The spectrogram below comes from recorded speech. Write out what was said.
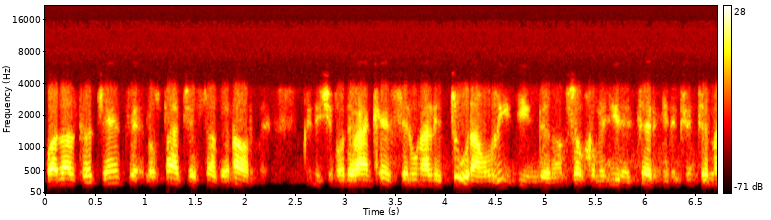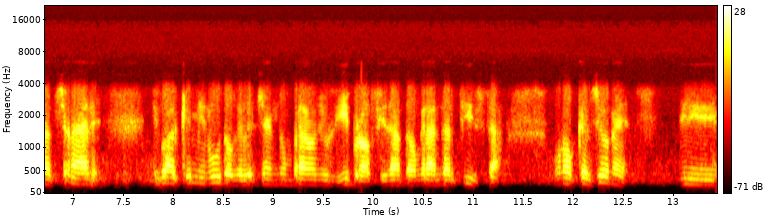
o ad altra gente lo spazio è stato enorme, quindi ci poteva anche essere una lettura, un reading, non so come dire in termini più internazionali, di qualche minuto che leggendo un brano di un libro, affidando a un grande artista, un'occasione di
